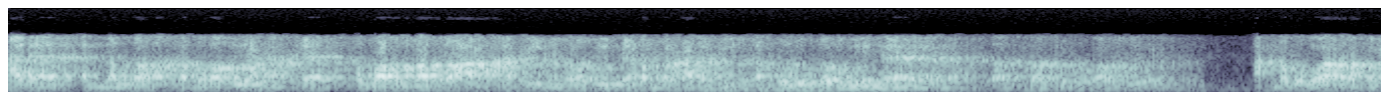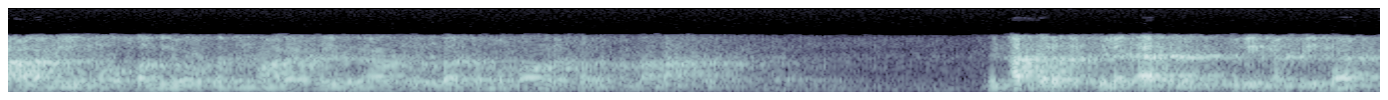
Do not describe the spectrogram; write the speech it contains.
على أن الله قد رضي عنك. اللهم ارضى عنا في من رضيك يا رب العالمين. أقول قولي هذا استغفر الله لي ولكم. أحمد الله رب العالمين وأصلي وأسلم على سيدنا رسول الله صلى الله عليه وسلم أما بعد. من أكثر الابتلاءات التي ابتلينا فيها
